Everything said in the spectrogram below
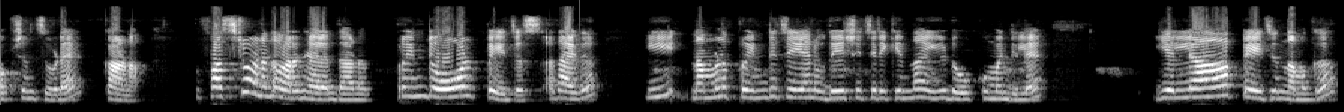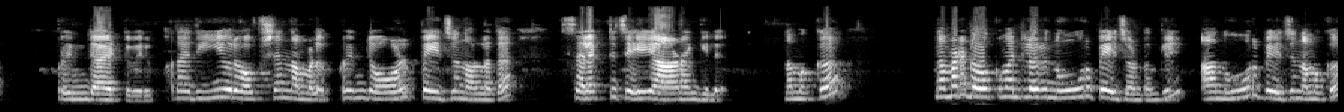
ഓപ്ഷൻസ് ഇവിടെ കാണാം. ഫസ്റ്റ് വൺ എന്ന് പറഞ്ഞാൽ എന്താണ്? പ്രിന്റ് ഓൾ പേജസ് അതായത് ഈ നമ്മൾ പ്രിന്റ് ചെയ്യാൻ ഉദ്ദേശിച്ചിരിക്കുന്ന ഈ ഡോക്യുമെന്റിലെ എല്ലാ പേജും നമുക്ക് പ്രിന്റ് ആയിട്ട് വരും. അതായത് ഈ ഒരു ഓപ്ഷൻ നമ്മൾ പ്രിന്റ് ഓൾ പേജ് എന്നുള്ളത് സെലക്ട് ചെയ്യുകയാണെങ്കിൽ നമുക്ക് നമ്മുടെ ഡോക്യുമെന്റിൽ ഒരു നൂറ് പേജ് ഉണ്ടെങ്കിൽ ആ നൂറ് പേജ് നമുക്ക്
